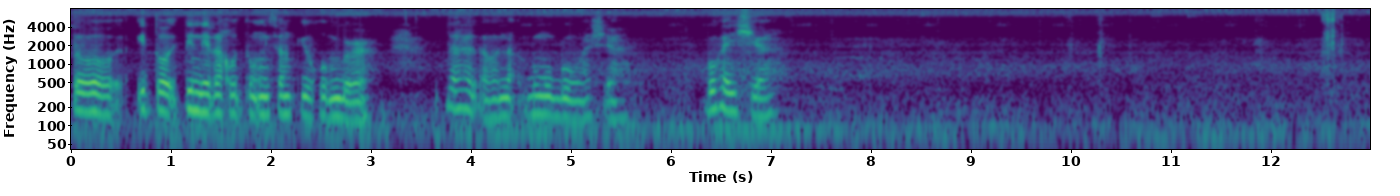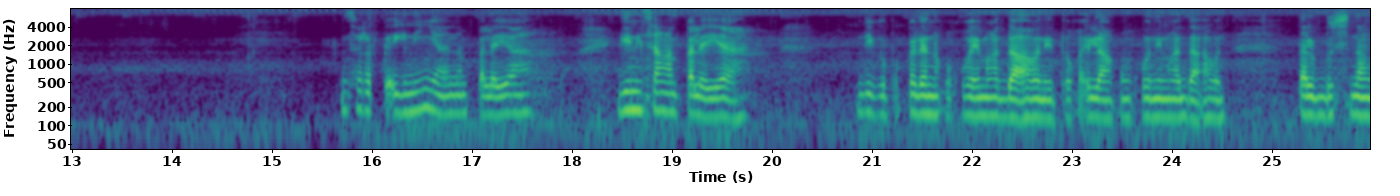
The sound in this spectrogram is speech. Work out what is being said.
so ito tinira ko tong isang cucumber dahil oh, na, bumubunga siya buhay siya Ang sarap kainin niya ng palaya. Ginisang ang palaya. Hindi ko pa pala nakukuha yung mga dahon ito. Kailangan kong kunin mga dahon. Talbos ng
